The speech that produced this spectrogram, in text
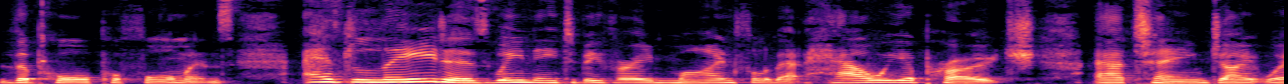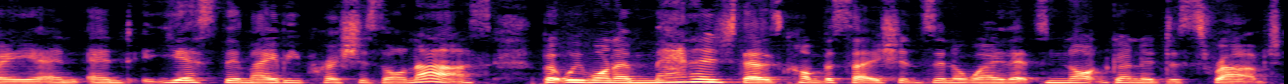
the poor performance. As leaders, we need to be very mindful about how we approach our team, don't we? And, and yes, there may be pressures on us, but we want to manage those conversations in a way that's not going to disrupt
